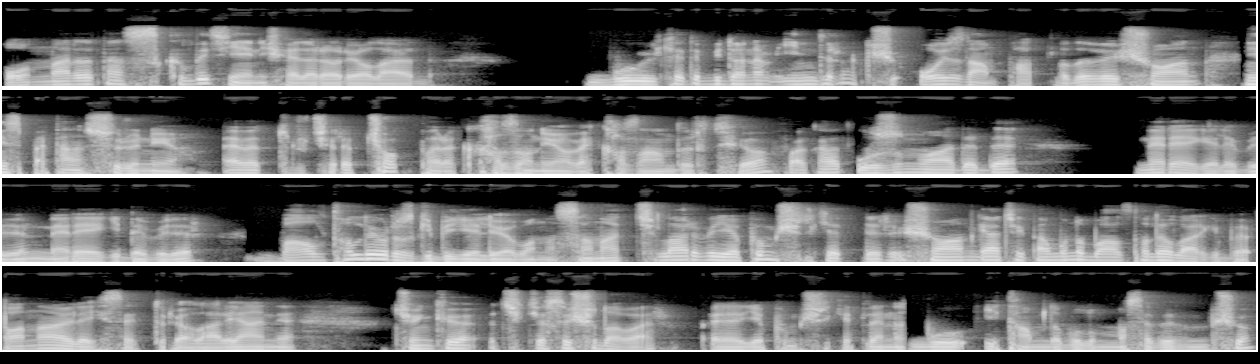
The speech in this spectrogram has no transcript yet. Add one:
onlar zaten sıkıldığı için yeni şeyler arıyorlardı. Bu ülkede bir dönem indie rock şu, o yüzden patladı ve şu an nispeten sürünüyor. Evet Türkçe rap çok para kazanıyor ve kazandırtıyor. Fakat uzun vadede nereye gelebilir, nereye gidebilir? Baltalıyoruz gibi geliyor bana. Sanatçılar ve yapım şirketleri şu an gerçekten bunu baltalıyorlar gibi. Bana öyle hissettiriyorlar. Yani çünkü açıkçası şu da var. E, yapım şirketlerine bu ithamda bulunma sebebim şu.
